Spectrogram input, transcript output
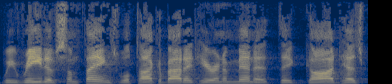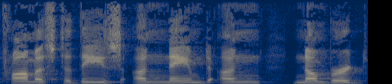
We read of some things, we'll talk about it here in a minute, that God has promised to these unnamed, unnumbered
